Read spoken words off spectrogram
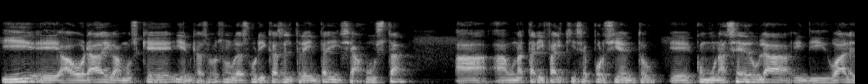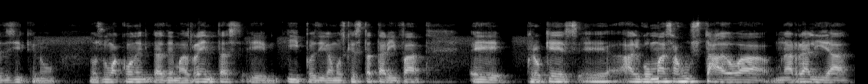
y ahora digamos que, y en caso de personas jurídicas el 30% y se ajusta a, una tarifa del 15% eh, como una cédula individual, es decir, que no, no suma con las demás rentas eh, y pues digamos que esta tarifa eh, creo que es algo más ajustado a una realidad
